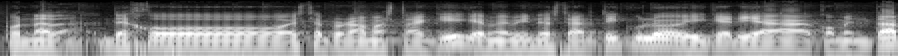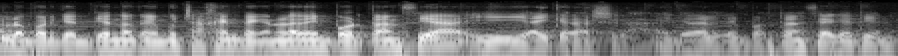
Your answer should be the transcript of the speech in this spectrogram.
Pues nada, dejo este programa hasta aquí, que me vino este artículo y quería comentarlo porque entiendo que hay mucha gente que no le da importancia y hay que dársela, hay que darle la importancia que tiene.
